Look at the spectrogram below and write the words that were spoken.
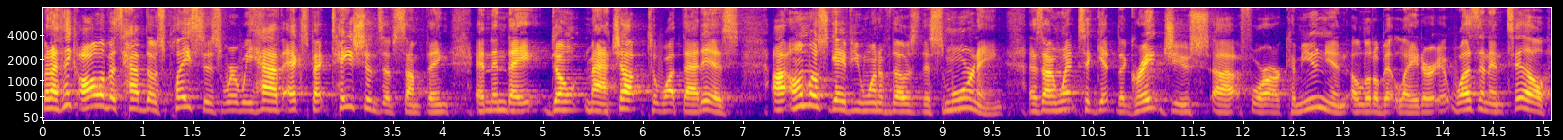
But I think all of us have those places where we have expectations of something and then they don't match up to what that is. I almost gave you one of those this morning as I went to get the grape juice uh, for our communion a little bit later. It wasn't until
